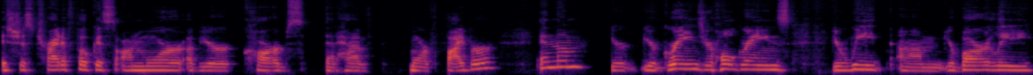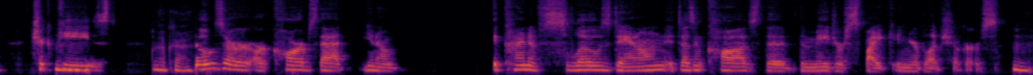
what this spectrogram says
It's just try to focus on more of your carbs that have more fiber in them. Your your grains your whole grains your wheat um, your barley chickpeas. Okay. those are are carbs that you know it kind of slows down it doesn't cause the the major spike in your blood sugars mm.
